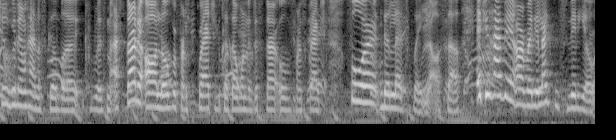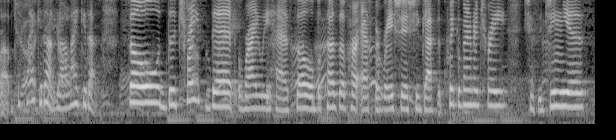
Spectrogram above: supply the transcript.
She really don't have no skill but charisma. I started all over from scratch because I wanted to start over from scratch for the Let's Play, y'all. So if you haven't already, like this video up. Just like it up, y'all. Like it up. So the traits that Riley has. So because of her aspiration, she got the quick learner trait. She's a genius.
